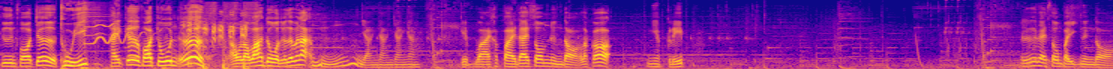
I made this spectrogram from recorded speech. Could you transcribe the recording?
คืนฟอร์เจอร์ถุยไทเกอร์ฟอร์จูนเออ เอาละวะโดดไปเลยไหมละอื้อหือยังยังยังยังเก็บวายเข้าไปได้ส้มหนึ่งดอกแล้วก็เงียบกริบ เออได้ส้มไปอีกหนึ่งดอก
